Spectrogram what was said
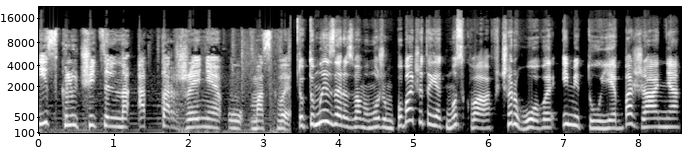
исключительно отторжение у Москвы. Тобто, ми зараз з вами можемо побачити, як Москва вчергове імітує бажання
